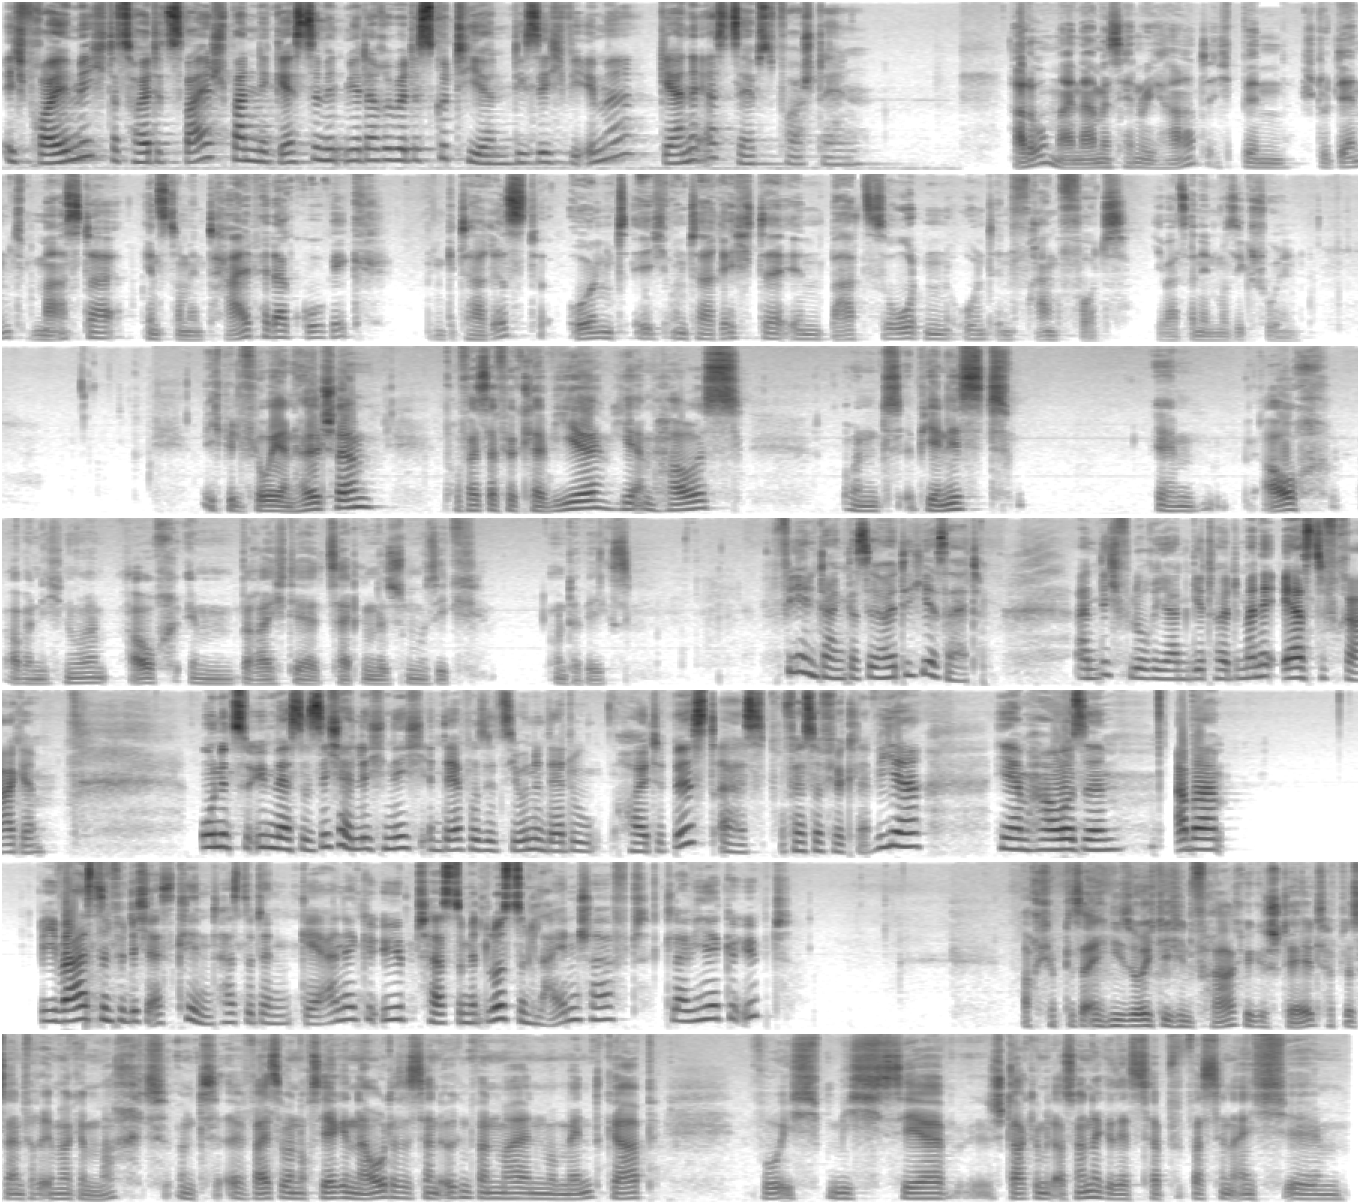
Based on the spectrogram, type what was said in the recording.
Ich freue mich, dass heute zwei spannende Gäste mit mir darüber diskutieren, die sich wie immer gerne erst selbst vorstellen. Hallo, mein Name ist Henry Hart. Ich bin Student Master Instrumentalpädagogik, bin Gitarrist und ich unterrichte in Bad Soden und in Frankfurt, jeweils an den Musikschulen. Ich bin Florian Hölscher, Professor für Klavier hier im Haus und Pianist ähm, auch, aber nicht nur, auch im Bereich der zeitgenössischen Musik unterwegs. Vielen Dank, dass ihr heute hier seid. An dich, Florian, geht heute meine erste Frage. Ohne zu üben wärst du sicherlich nicht in der Position, in der du heute bist, als Professor für Klavier hier im Hause. Aber wie war es denn für dich als Kind? Hast du denn gerne geübt? Hast du mit Lust und Leidenschaft Klavier geübt? Ach, ich habe das eigentlich nie so richtig in Frage gestellt, habe das einfach immer gemacht und äh, weiß aber noch sehr genau, dass es dann irgendwann mal einen Moment gab, wo ich mich sehr stark damit auseinandergesetzt habe, was denn eigentlich ähm,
